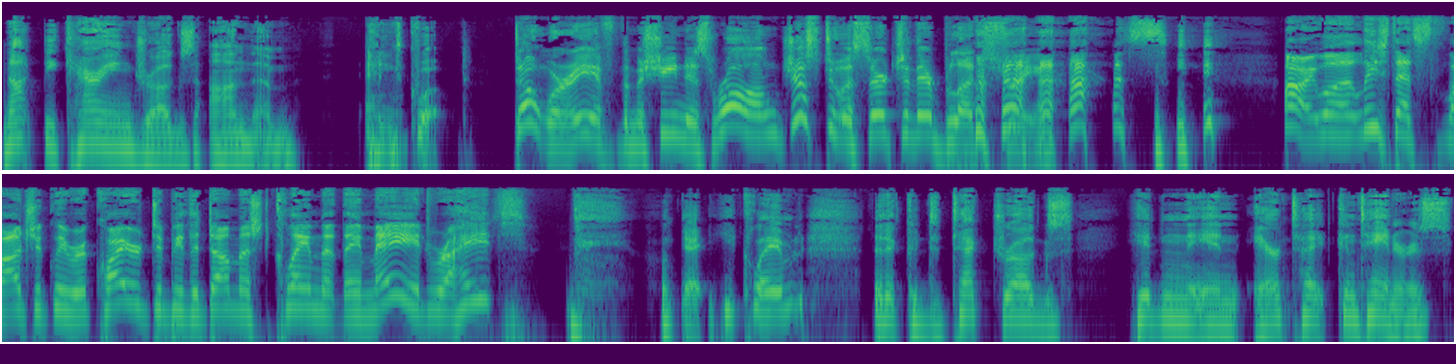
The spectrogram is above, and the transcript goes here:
not be carrying drugs on them. End quote. Don't worry if the machine is wrong. Just do a search of their bloodstream. All right, well, at least that's logically required to be the dumbest claim that they made, right? Okay. He claimed that it could detect drugs hidden in airtight containers,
